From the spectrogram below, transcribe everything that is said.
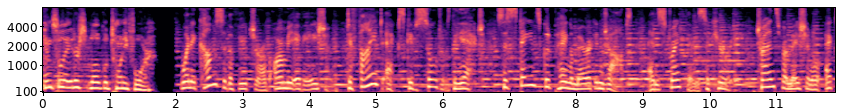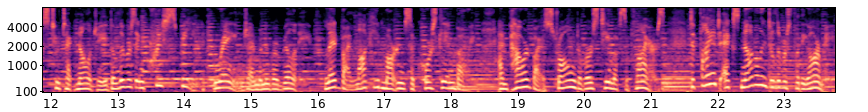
Insulators Local 24. When it comes to the future of Army aviation, Defiant X gives soldiers the edge, sustains good paying American jobs, and strengthens security. Transformational X2 technology delivers increased speed, range, and maneuverability. Led by Lockheed Martin, Sikorsky, and Boeing, and powered by a strong, diverse team of suppliers, Defiant X not only delivers for the Army,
